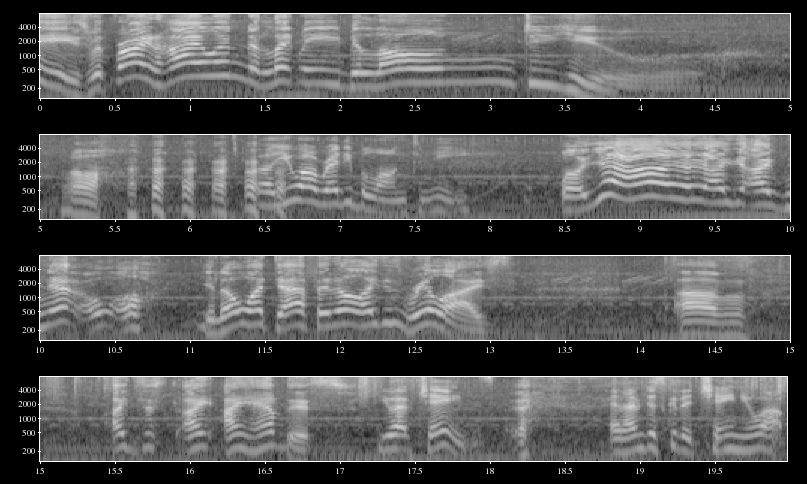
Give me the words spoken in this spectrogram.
please, with Brian Hyland and Let Me Belong to You. Oh, well, you already belong to me. well, yeah, I, I, I've never. Oh, oh, you know what, Daffodil? I just realized. Um, I just, I, I have this. You have chains. and I'm just going to chain you up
